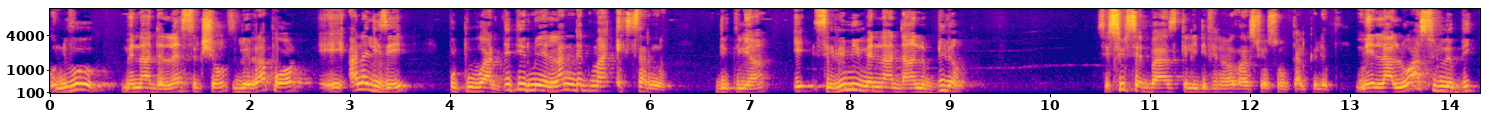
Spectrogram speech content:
Au niveau maintenant de l'instruction, le rapport est analysé pour pouvoir déterminer l'endettement externe du client et c'est remis maintenant dans le bilan c'est sur cette base que les différentes ratios sont calculées. Mais la loi sur le BIC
